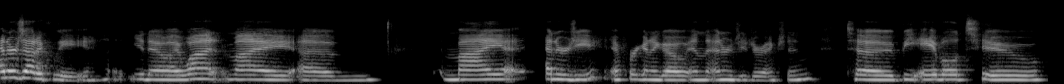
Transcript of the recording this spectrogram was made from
energetically. You know, I want my um, my energy, if we're going to go in the energy direction, to be able to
